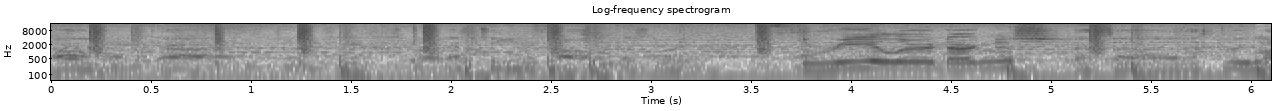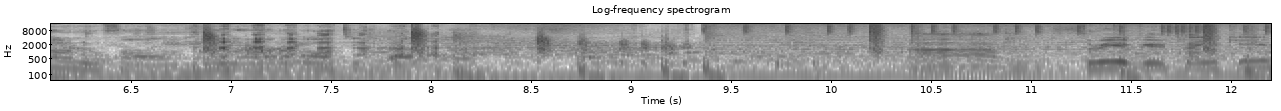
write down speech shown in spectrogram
oh my god, man. Jesus Christ. That's two new phones. That's three. Three Allure Darkness. That's uh, that's three more new phones. Them are all the aunties about to go. Um, three of your Tanky.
